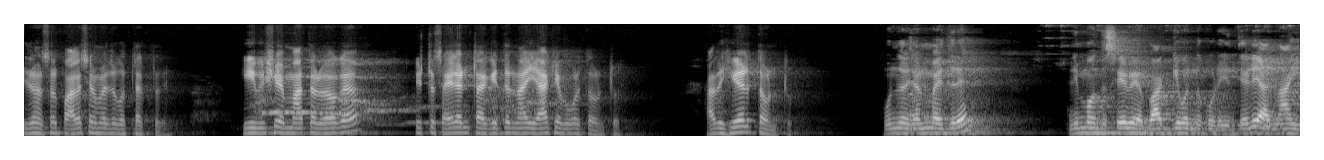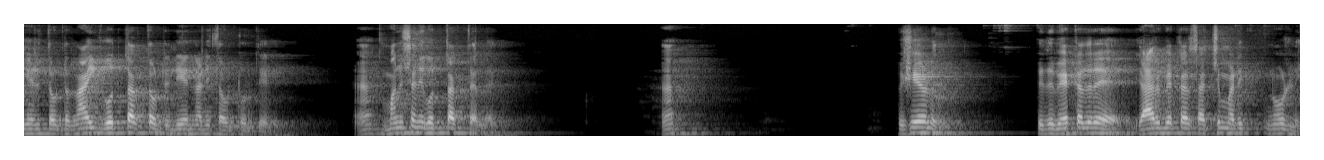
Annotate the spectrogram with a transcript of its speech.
ಇದನ್ನು ಸ್ವಲ್ಪ ಆಲೋಚನೆ ಮಾಡಿದ್ರೆ ಗೊತ್ತಾಗ್ತದೆ. ಈ ವಿಷಯ ಮಾತಾಡುವಾಗ ಇಷ್ಟು ಸೈಲೆಂಟ್ ಆಗಿದ್ದರೆ ನಾಯಿ ಯಾಕೆ ಬೊಗಳ್ತಾ ಉಂಟು? ಅದು ಹೇಳ್ತಾ ಉಂಟು. ಮುಂದಿನ ಜನ್ಮ ಇದ್ದರೆ ನಿಮ್ಮ ಒಂದು ಸೇವೆಯ ಭಾಗ್ಯವನ್ನು ಕೊಡಿ ಅಂತೇಳಿ ಆ ನಾಯಿ ಹೇಳ್ತಾ ಉಂಟು. ನಾಯಿಗೆ ಗೊತ್ತಾಗ್ತಾ ಉಂಟು ಇಲ್ಲಿ ಏನು ನಡೀತಾ ಉಂಟು ಅಂತೇಳಿ. ಮನುಷ್ಯನಿಗೆ ಗೊತ್ತಾಗ್ತಾ ಇಲ್ಲ ಇದು. ಹಾಂ ವಿಷಯ ಹೇಳೋದು. ಇದು ಬೇಕಾದರೆ ಯಾರು ಬೇಕಾದ್ರೆ ಸರ್ಚ್ ಮಾಡಿ ನೋಡಲಿ,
